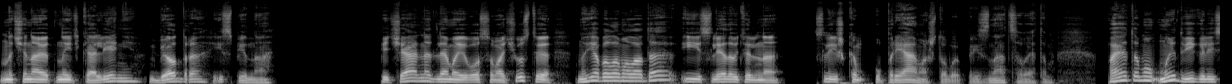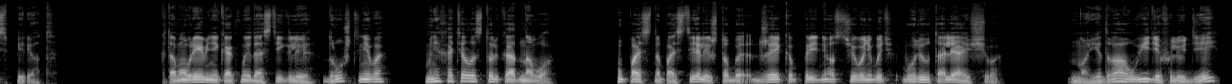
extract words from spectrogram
Начинают ныть колени, бедра и спина. Печально для моего самочувствия, но я была молода и, следовательно, слишком упряма, чтобы признаться в этом. Поэтому мы двигались вперед. К тому времени, как мы достигли Друштанева, мне хотелось только одного — упасть на постели, чтобы Джейкоб принес чего-нибудь более утоляющего. Но едва увидев людей,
